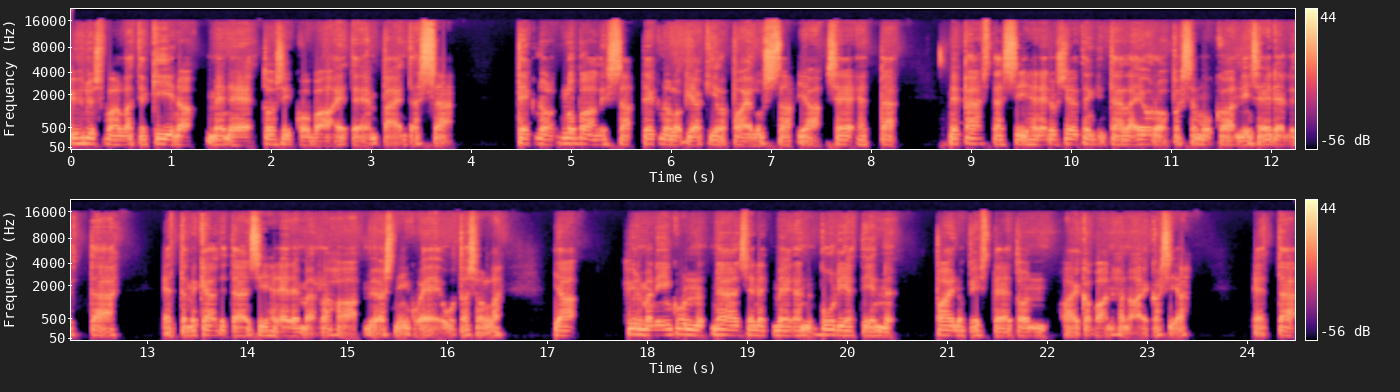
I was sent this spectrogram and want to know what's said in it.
Yhdysvallat ja Kiina menee tosi kovaa eteenpäin tässä teknolo- globaalissa teknologiakilpailussa ja se, että me päästä siihen edes jotenkin täällä Euroopassa mukaan, niin se edellyttää, että me käytetään siihen enemmän rahaa myös niin kuin EU-tasolla. Ja kyllä mä niin kuin näen sen, että meidän budjetin painopisteet on aika vanhanaikaisia. Että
